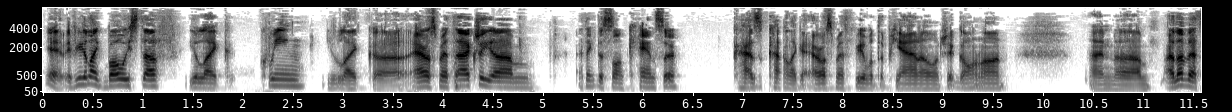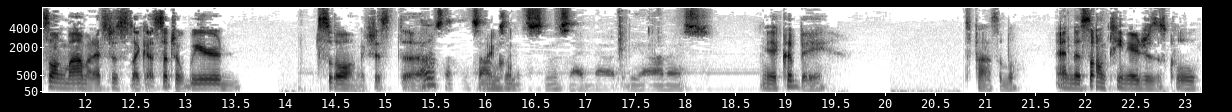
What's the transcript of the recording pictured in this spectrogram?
Yeah, if you like Bowie stuff, you like Queen, you like uh, Aerosmith. Actually, um, I think the song "Cancer" has kind of like an Aerosmith feel with the piano and shit going on. And um, I love that song "Mama." That's just like a, such a weird song. It's just I uh, always thought that song was like a suicide note, to be honest. yeah, it could be. It's possible. And the song "Teenagers" is cool.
